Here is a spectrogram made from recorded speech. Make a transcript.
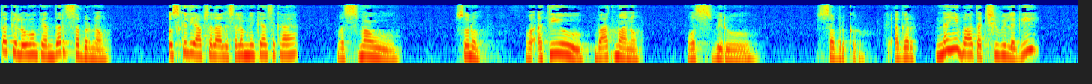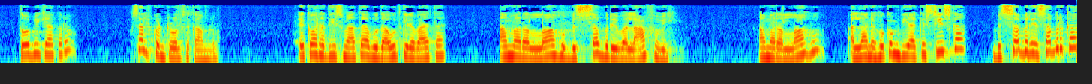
تک کہ لوگوں کے اندر صبر نہ ہو۔ اس کے لیے آپ صلی اللہ علیہ وسلم نے کیا سکھایا؟ وسما سنو۔ وہ اتیو بات مانو۔ وسبرو صبر کرو۔ کہ اگر نہیں بات اچھی بھی لگی تو بھی کیا کرو؟ سیلف کنٹرول سے کام لو۔ ایک اور حدیث میں آتا ہے، ابو داود کی روایت ہے، امر اللہ بصبر والعفو۔ امر اللہ اللہ نے حکم دیا کس چیز کا؟ بصبر صبر کا،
